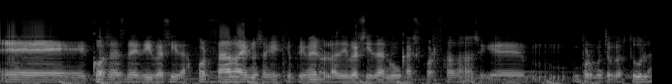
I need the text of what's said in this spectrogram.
eh, cosas de diversidad forzada y no sé qué, que primero la diversidad nunca es forzada, así que por mucho que estula.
